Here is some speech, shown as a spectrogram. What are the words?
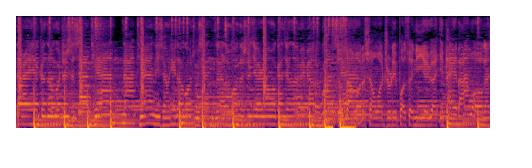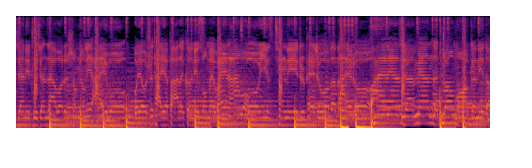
当然也可能不只是夏天。那天，你像一道光出现在了我的世界，让就算我的生活支离破碎，你也愿意陪伴我。感谢你出现在我的生命里，爱我。我有时太也怕了，可你从没为难我。一次，请你一直陪着我拜，拜托。怀念见面的周末，跟你的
